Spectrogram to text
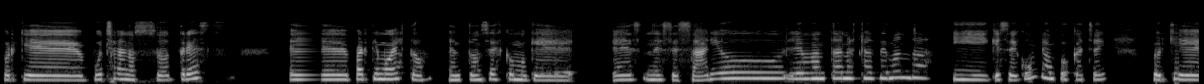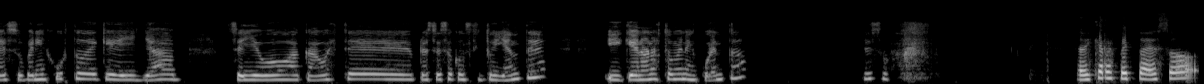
porque pucha, nosotros eh, partimos esto, entonces como que es necesario levantar nuestras demandas y que se cumplan, pues, ¿cachai? Porque es súper injusto de que ya se llevó a cabo este proceso constituyente y que no nos tomen en cuenta. Eso. ¿Sabéis que respecto a eso,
